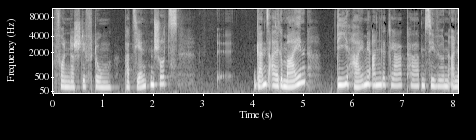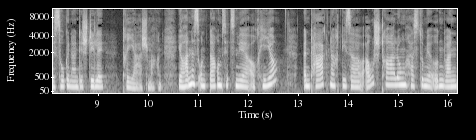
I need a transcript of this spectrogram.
von der Stiftung Patientenschutz ganz allgemein die Heime angeklagt haben, sie würden eine sogenannte stille Triage machen. Johannes, und darum sitzen wir ja auch hier. Ein Tag nach dieser Ausstrahlung hast du mir irgendwann,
